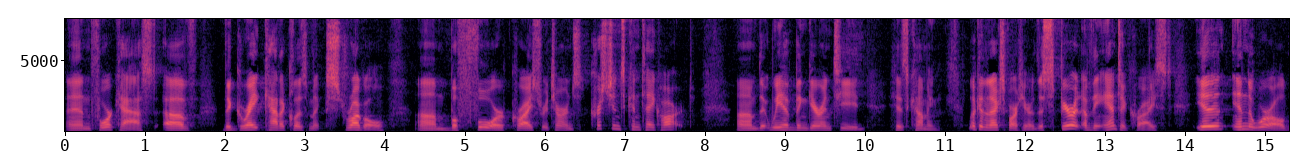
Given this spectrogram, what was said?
and forecasts of the great cataclysmic struggle um, before Christ returns, Christians can take heart um, that we have been guaranteed his coming. Look at the next part here. The spirit of the Antichrist in, in the world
